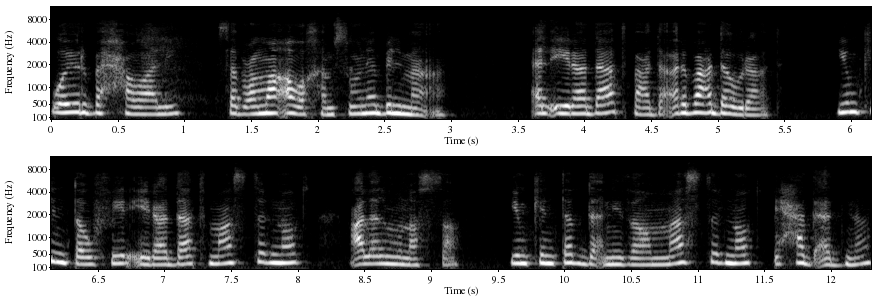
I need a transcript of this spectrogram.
ويربح حوالي 750 بالمائة الإيرادات بعد أربع دورات. يمكن توفير إيرادات masternode على المنصة. يمكن تبدأ نظام masternode بحد أدنى.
